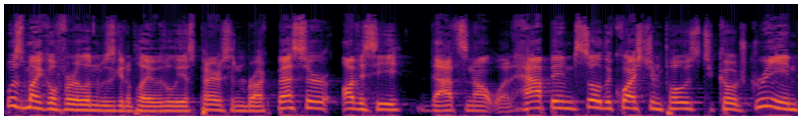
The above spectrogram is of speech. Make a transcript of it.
was Micheal Ferland was going to play with Elias Pettersson and Brock Boeser. Obviously, that's not what happened. So the question posed to Coach Green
